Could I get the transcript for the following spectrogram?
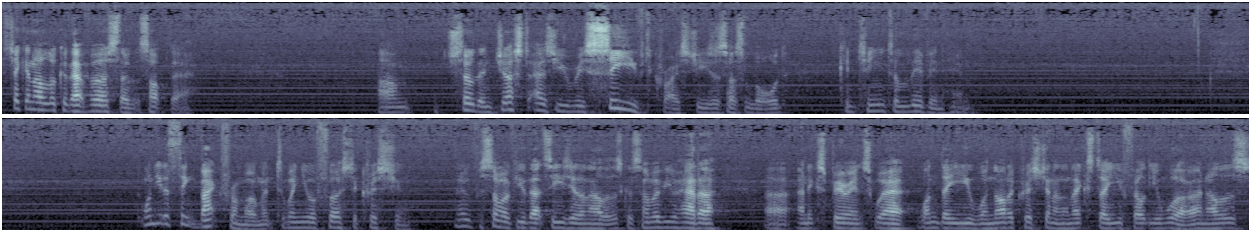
Let's take another look at that verse, though, that's up there. Um, so then, just as you received Christ Jesus as Lord, continue to live in him. I want you to think back for a moment to when you were first a Christian. I know for some of you that's easier than others because some of you had a, uh, an experience where one day you were not a Christian and the next day you felt you were, and others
